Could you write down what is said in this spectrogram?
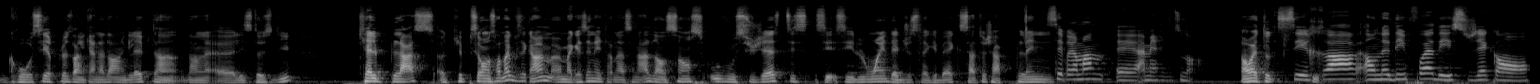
grossir plus dans le Canada anglais puis dans, euh, les États-Unis, quelle place occupe... Parce qu'on s'entend que vous êtes quand même un magazine international dans le sens où vos sujets, c'est loin d'être juste le Québec, ça touche à plein de... C'est vraiment euh, Amérique du Nord. Ah ouais, tout... C'est rare. On a des fois des sujets qu'on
